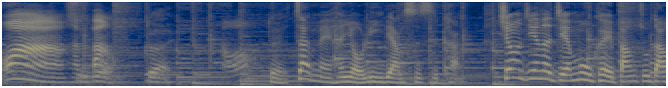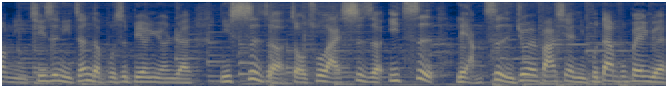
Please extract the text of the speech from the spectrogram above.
哇，很棒。对。对，赞美很有力量，试试看。希望今天的节目可以帮助到你。其实你真的不是边缘人，你试着走出来，试着一次两次，你就会发现你不但不边缘，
